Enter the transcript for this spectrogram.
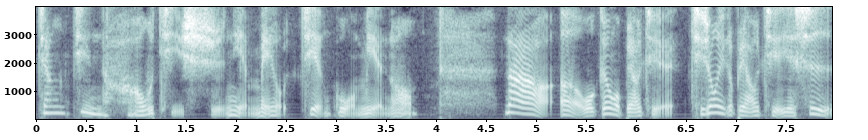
将近好几十年没有见过面哦。那呃我跟我表姐，其中一个表姐也是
